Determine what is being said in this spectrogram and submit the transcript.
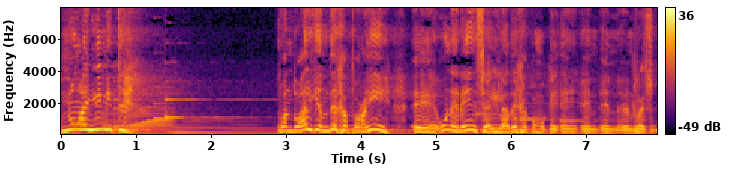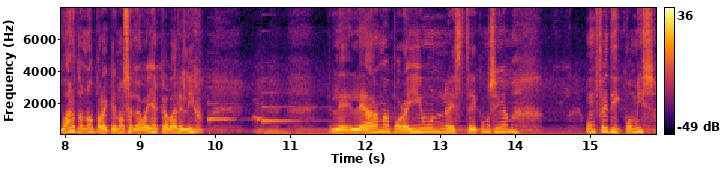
No hay límite. cuando alguien deja por ahí eh, una herencia y la deja como que en, resguardo, ¿no? Para que no se le vaya a acabar el hijo. Le, arma por ahí un, este, ¿cómo se llama? Un fedicomiso.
